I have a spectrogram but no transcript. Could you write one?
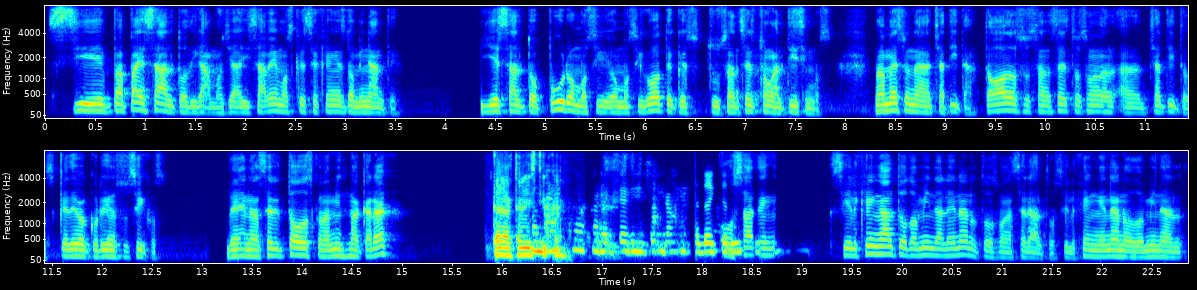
si el papá es alto, digamos, ya, y sabemos que ese gen es dominante, y es alto puro homoci- homocigote, que sus ancestros son altísimos. Mamá es una chatita, todos sus ancestros son chatitos. ¿Qué debe ocurrir en sus hijos? ¿Deben nacer todos con la misma caraj? Característica. Característica. o salen, si el gen alto domina al enano, todos van a ser altos. Si el gen enano domina al,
